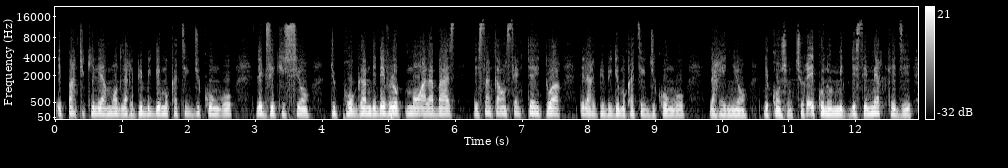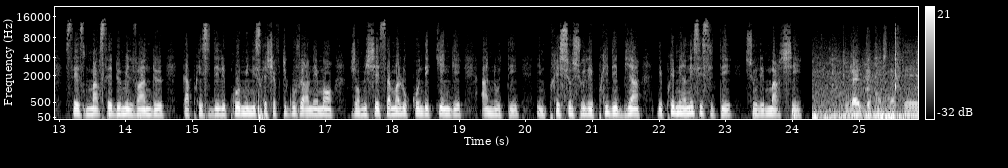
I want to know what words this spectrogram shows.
et particulièrement de la République démocratique du Congo, l'exécution du programme de développement à la base des 145 territoires de la République démocratique du Congo, la réunion de conjoncture économique de ce mercredi 16 mars 2022 qu'a présidé le Premier ministre et chef du gouvernement Jean-Michel Samalou Konde a noté une pression sur les prix des biens de première nécessité sur les marchés il a été constaté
